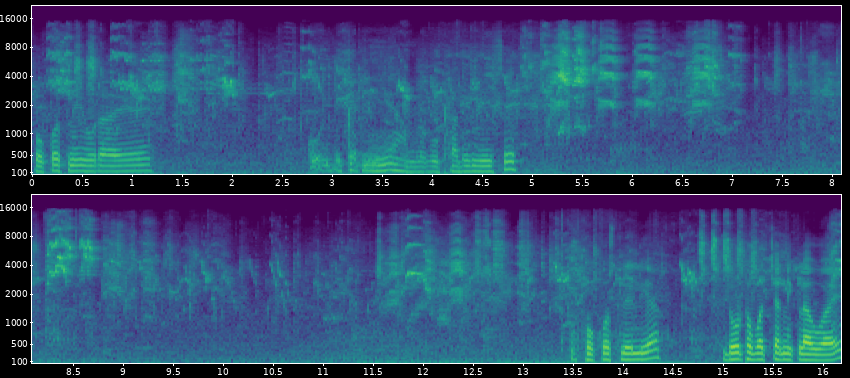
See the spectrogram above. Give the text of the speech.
फोकस नहीं हो रहा है। कोई दिक्कत नहीं है, हम लोग उठा देंगे इसे। फोकस ले लिया। दो ठो बच्चा निकला हुआ है।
